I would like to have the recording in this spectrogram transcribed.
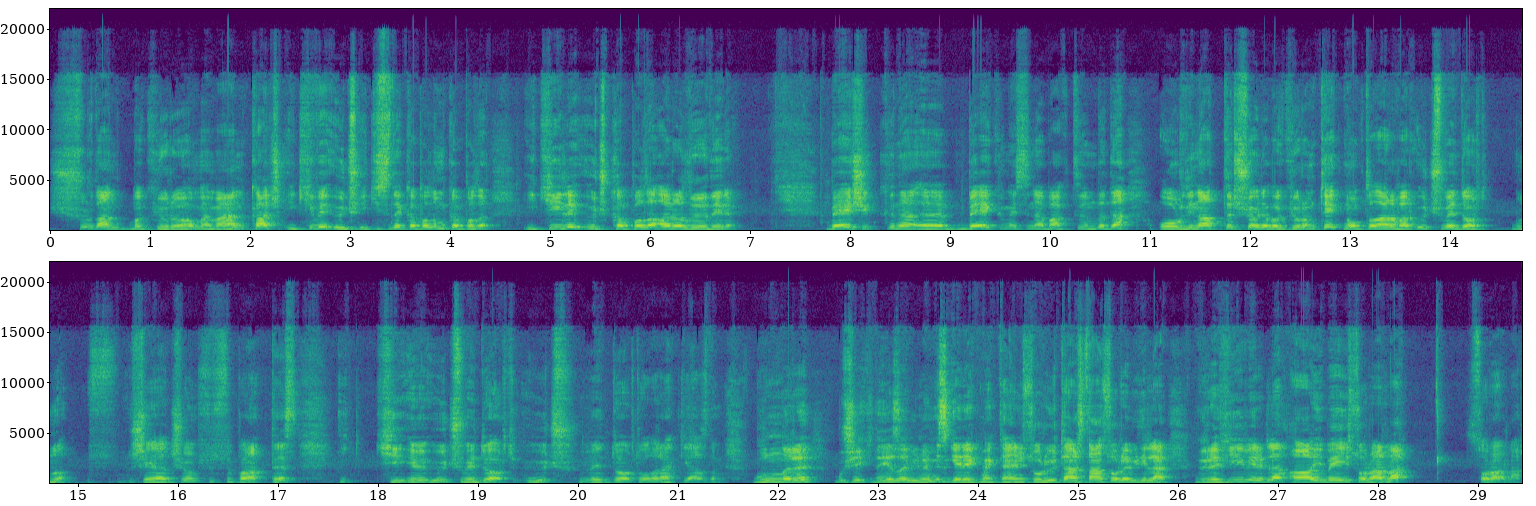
şuradan bakıyorum hemen kaç 2 ve 3 ikisi de kapalı mı kapalı 2 ile 3 kapalı aralığı derim. B şıkkına e, B kümesine baktığımda da ordinattır. Şöyle bakıyorum. Tek noktalar var. 3 ve 4. Bunu şey açıyorum. Süslü parantez. 2 3 ve 4. 3 ve 4 olarak yazdım. Bunları bu şekilde yazabilmemiz gerekmekte. Yani soruyu tersten sorabilirler. Grafiği verirler. A'yı B'yi sorarlar. Sorarlar.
